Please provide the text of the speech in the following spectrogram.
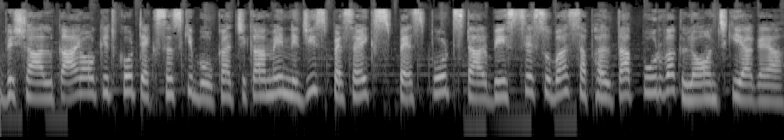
विशाल काय रॉकेट को टेक्सास की बोका चिका में निजी स्पेसएक्स स्पेसपोर्ट स्टार बेस से सुबह सफलता पूर्वक लॉन्च किया गया।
